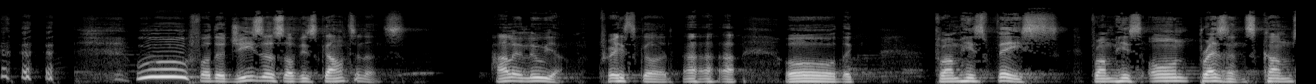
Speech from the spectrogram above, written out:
Woo, for the Jesus of his countenance. Hallelujah. Praise God. oh, the, from his face, from his own presence comes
